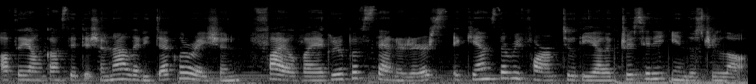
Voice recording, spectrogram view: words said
of the Unconstitutionality Declaration filed by a group of senators against the reform to the electricity industry law,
